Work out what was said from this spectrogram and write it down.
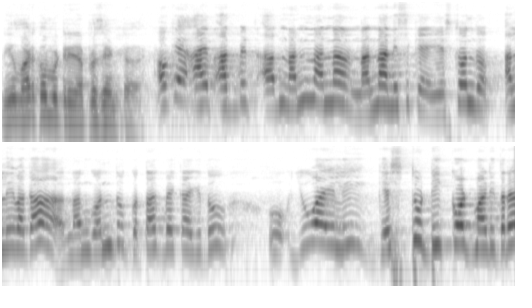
ನೀವು ಮಾಡ್ಕೊಂಬಿಟ್ರಿ ರೆಪ್ರೆಸೆಂಟ್ ಓಕೆ ಅದು ಬಿಟ್ಟು ಅದು ನನ್ನ ನನ್ನ ನನ್ನ ಅನಿಸಿಕೆ. ಎಷ್ಟೊಂದು ಅಲ್ಲಿ ಇವಾಗ ನನಗೊಂದು ಗೊತ್ತಾಗಬೇಕಾಗಿದ್ದು ಯು ಐಲಿ ಎಷ್ಟು ಡಿಕೋಡ್ ಮಾಡಿದರೆ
